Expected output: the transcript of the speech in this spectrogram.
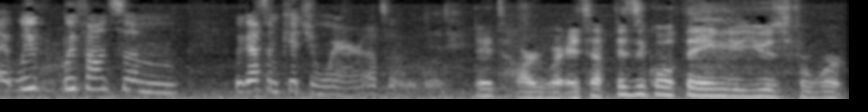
Uh, we we found some. We got some kitchenware. That's what we did. It's hardware. It's a physical thing you use for work.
